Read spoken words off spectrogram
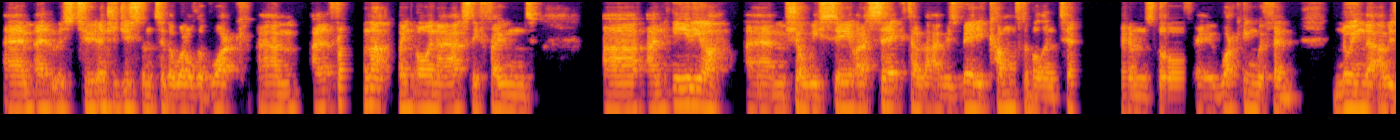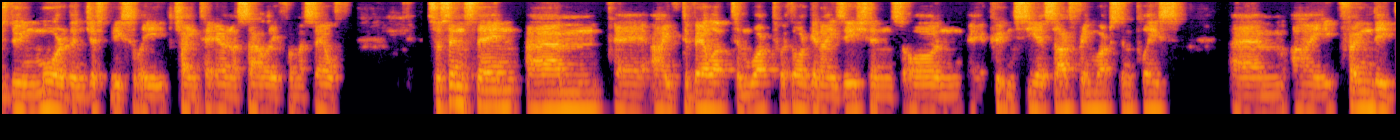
Um, and it was to introduce them to the world of work. Um, and from that point on, I actually found uh, an area um, shall we say, or a sector that I was very comfortable in of uh, working within, knowing that I was doing more than just basically trying to earn a salary for myself. So since then, um, uh, I've developed and worked with organisations on uh, putting CSR frameworks in place. Um, I founded,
